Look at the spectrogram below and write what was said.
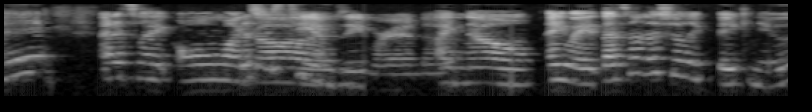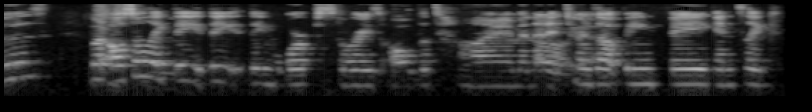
and it's like oh my This god is TMZ, Miranda. I know anyway that's not necessarily fake news but also like they, they they warp stories all the time and then Oh, it turns yeah. out being fake and it's like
